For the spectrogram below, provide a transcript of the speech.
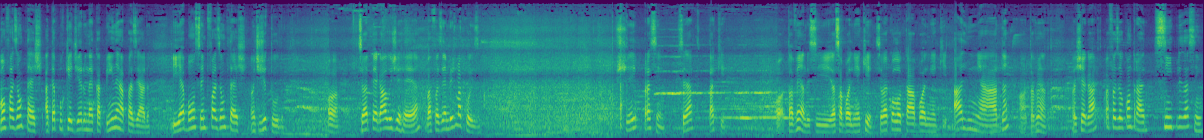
vão fazer um teste. Até porque dinheiro não é capim, né, rapaziada? E é bom sempre fazer um teste, antes de tudo. Ó, você vai pegar a luz de ré, vai fazer a mesma coisa. Cheio pra cima, certo? Tá aqui. Ó, tá vendo esse, essa bolinha aqui? Você vai colocar a bolinha aqui alinhada, ó, tá vendo? Vai chegar, vai fazer o contrário. Simples assim.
